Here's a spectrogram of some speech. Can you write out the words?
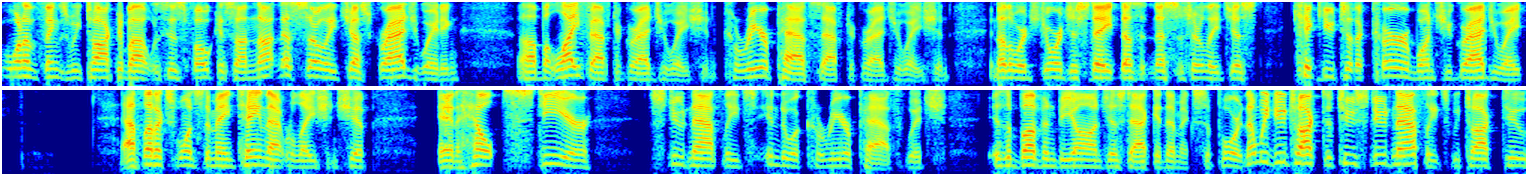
one of the things we talked about was his focus on not necessarily just graduating, uh, but life after graduation, career paths after graduation. In other words, Georgia State doesn't necessarily just kick you to the curb once you graduate. Athletics wants to maintain that relationship and help steer student athletes into a career path, which is above and beyond just academic support. Then we do talk to two student athletes. We talk to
